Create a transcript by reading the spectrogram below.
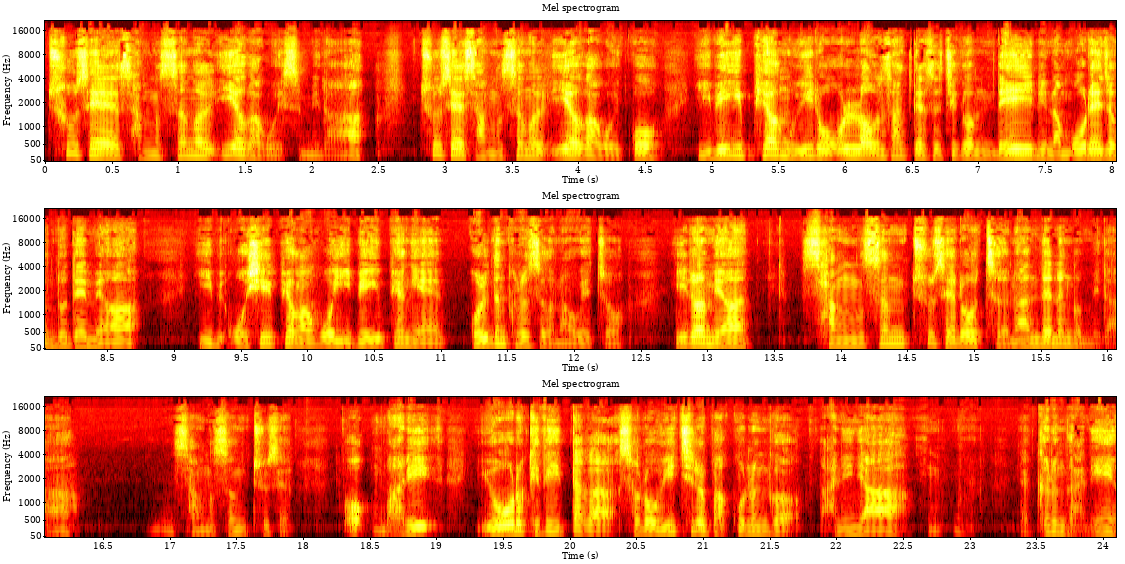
추세 상승을 이어가고 있습니다. 추세 상승을 이어가고 있고 202평 위로 올라온 상태에서 지금 내일이나 모레 정도 되면 52평하고 202평에 골든 크로스가 나오겠죠. 이러면 상승 추세로 전환되는 겁니다. 상승 추세. 어, 말이 요렇게 돼 있다가 서로 위치를 바꾸는 거 아니냐. 음, 그런 거 아니에요.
